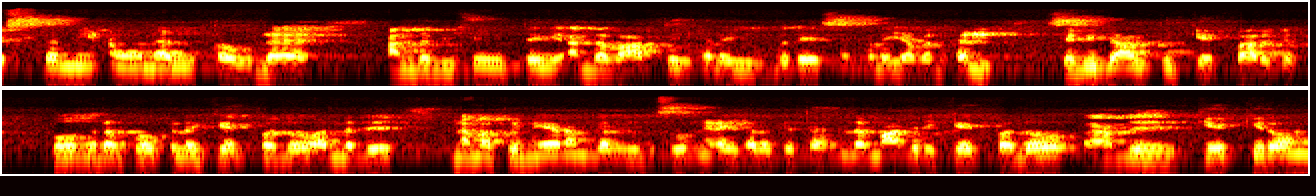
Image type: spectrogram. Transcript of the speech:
எஸ்தமி கவுல. அந்த விஷயத்தை அந்த வார்த்தைகளை உபதேசங்களை அவர்கள் செவிதாழ்த்தி கேட்பார்கள். போகிற போக்கில் கேட்பதோ அல்லது நமக்கு நேரங்கள் சூழ்நிலைகளுக்கு தகுந்த மாதிரி கேட்பதோ அது கேட்கிறோம்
